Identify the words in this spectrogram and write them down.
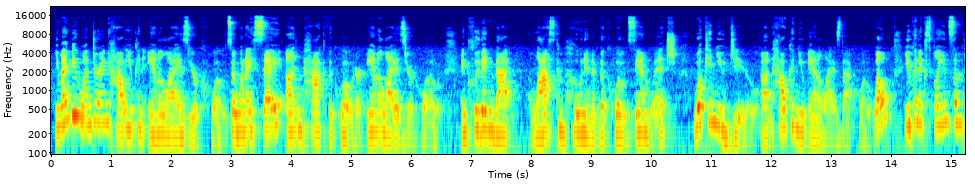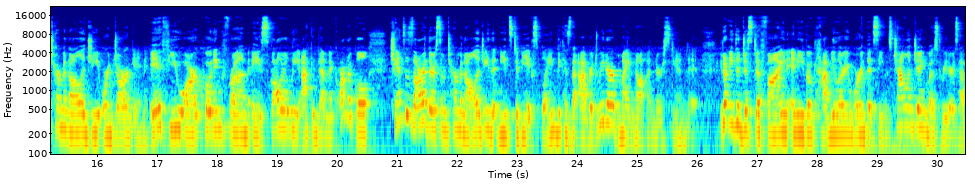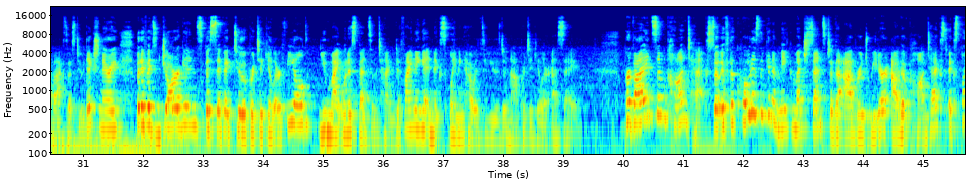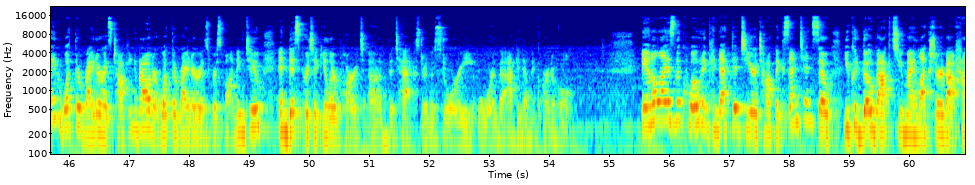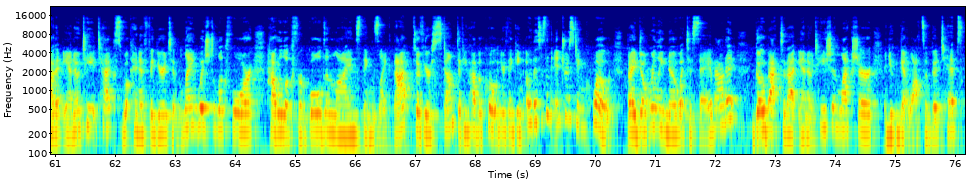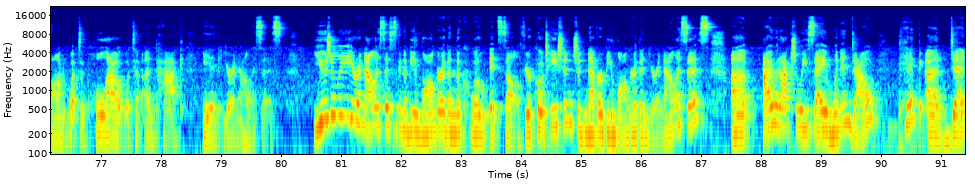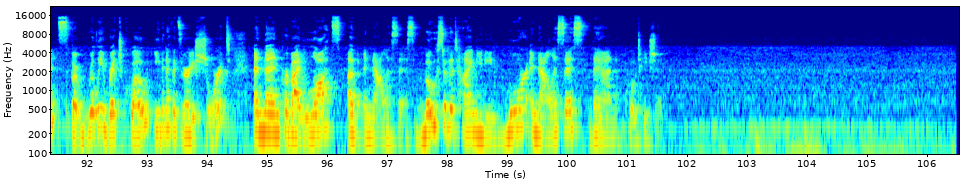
You might be wondering how you can analyze your quote. So when I say unpack the quote or analyze your quote, including that last component of the quote sandwich, What can you do? Um, how can you analyze that quote? Well, you can explain some terminology or jargon. If you are quoting from a scholarly academic article, chances are there's some terminology that needs to be explained because the average reader might not understand it. You don't need to just define any vocabulary word that seems challenging. Most readers have access to a dictionary. But if it's jargon specific to a particular field, you might want to spend some time defining it and explaining how it's used in that particular essay. Provide some context. So if the quote isn't going to make much sense to the average reader out of context, explain what the writer is talking about or what the writer is responding to in this particular part of the text or the story or the academic article. Analyze the quote and connect it to your topic sentence. So you could go back to my lecture about how to annotate text, what kind of figurative language to look for, how to look for golden lines, things like that. So if you're stumped, if you have a quote and you're thinking, oh, this is an interesting quote, but I don't really know what to say about it, go back to that annotation lecture and you can get lots of good tips on what to pull out, what to unpack in your analysis. Usually, your analysis is going to be longer than the quote itself. Your quotation should never be longer than your analysis. Uh, I would actually say, when in doubt, pick a dense but really rich quote, even if it's very short, and then provide lots of analysis. Most of the time, you need more analysis than quotation.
